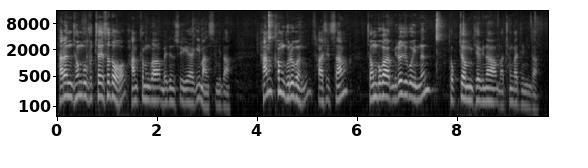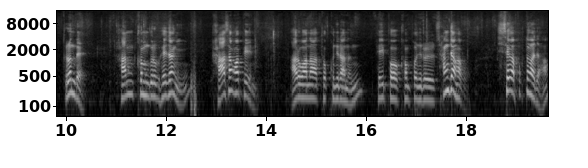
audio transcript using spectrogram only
다른 정부 부처에서도 한컴과 맺은 수의 계약이 많습니다. 한컴 그룹은 사실상 정부가 밀어주고 있는 독점 기업이나 마찬가지입니다. 그런데 한컴 그룹 회장이 가상화폐인 아로하나 토큰이라는 페이퍼 컴퍼니를 상장하고 시세가 폭등하자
